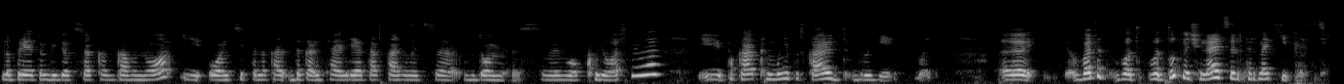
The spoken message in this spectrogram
но при этом ведет себя как говно, и он, типа, на до конца лета оказывается в доме своего крестного, и пока к нему не пускают друзей. Вот. Э, В этот, вот, вот тут начинается альтернативность.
